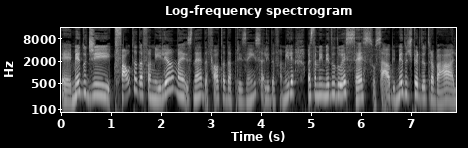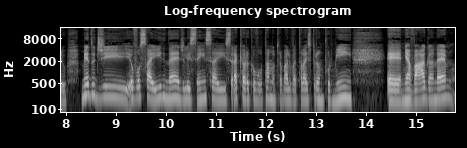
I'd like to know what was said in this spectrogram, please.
É, medo de falta da família, mas, né, da falta da presença ali da família, mas também medo do excesso, sabe? Medo de perder o trabalho, medo de eu vou sair, né, de licença e será que a hora que eu voltar meu trabalho vai estar lá esperando por mim? É, minha vaga, né?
